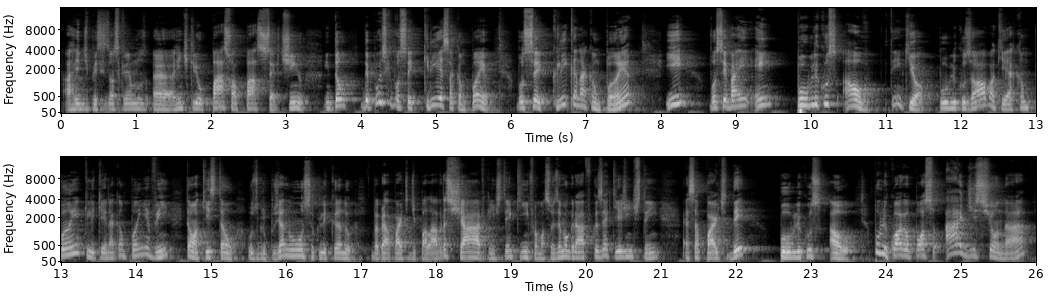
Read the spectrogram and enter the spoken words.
a rede de pesquisa, nós criamos, eh, a gente cria o passo a passo certinho. Então, depois que você cria essa campanha, você clica na campanha e você vai em públicos-alvo tem aqui, ó, públicos-alvo, aqui é a campanha, cliquei na campanha, vim. Então aqui estão os grupos de anúncio, clicando vai para a parte de palavras-chave que a gente tem aqui, informações demográficas, e aqui a gente tem essa parte de públicos-alvo. Público-alvo eu posso adicionar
